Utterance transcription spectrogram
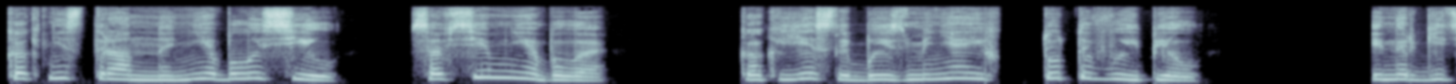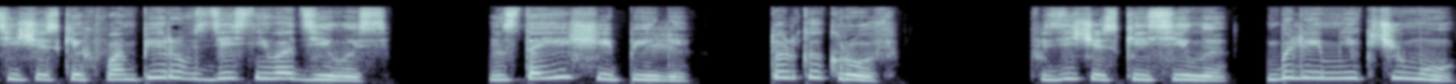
Как ни странно, не было сил, совсем не было. Как если бы из меня их кто-то выпил. Энергетических вампиров здесь не водилось. Настоящие пили только кровь. Физические силы были им ни к чему.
